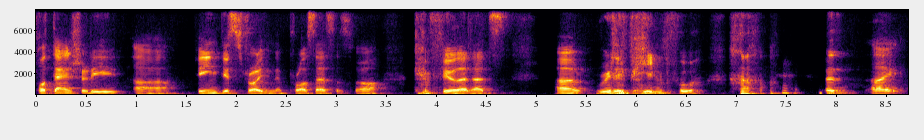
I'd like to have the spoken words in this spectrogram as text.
potentially uh, being destroyed in the process as well. I can feel that that's uh, really painful. but like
